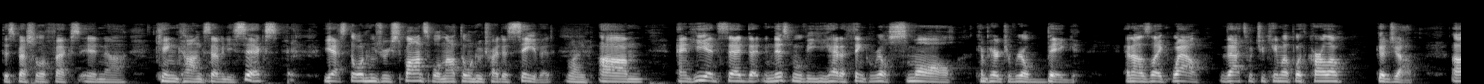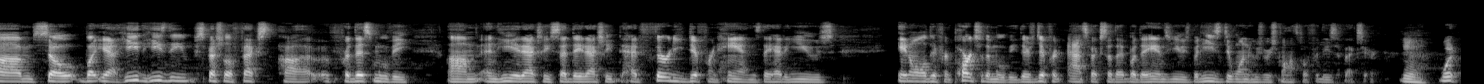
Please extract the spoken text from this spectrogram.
the special effects in uh, King Kong '76. Yes, the one who's responsible, not the one who tried to save it. Right. Um, and he had said that in this movie he had to think real small compared to real big. And I was like, wow, that's what you came up with, Carlo. Good job. Um, so, but yeah, he he's the special effects uh, for this movie, um, and he had actually said they'd actually had 30 different hands they had to use in all different parts of the movie. There's different aspects of that, but the hands used. But he's the one who's responsible for these effects here. Yeah. What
